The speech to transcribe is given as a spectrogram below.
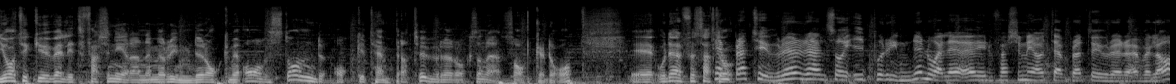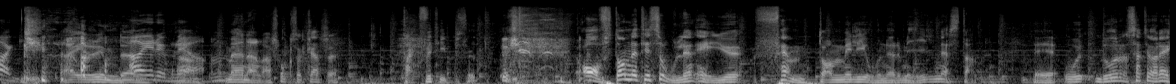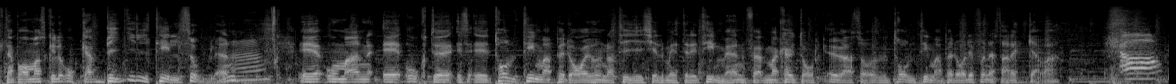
Jag tycker ju väldigt fascinerande med rymden och med avstånd och temperaturer och sådana här saker då. Eh, och därför satt. Temperaturer alltså i, på rymden då eller är du fascinerad av temperaturer överlag? Nej, i rymden. Ja, i rymden, ja. Mm. Men annars också kanske. Tack för tipset. Avståndet till solen är ju 15 miljoner mil nästan. Eh, och då satt jag och räknade på om man skulle åka bil till solen. Eh, och man eh, åkte eh, 12 timmar per dag i 110 kilometer i timmen. För man kan ju inte orka, eh, alltså 12 timmar per dag, det får nästan räcka va? Ja,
